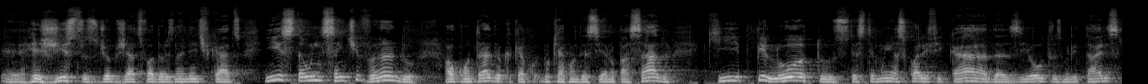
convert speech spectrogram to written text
eh, registros de objetos voadores não identificados e estão incentivando, ao contrário do que, do que acontecia no passado, que pilotos, testemunhas qualificadas e outros militares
